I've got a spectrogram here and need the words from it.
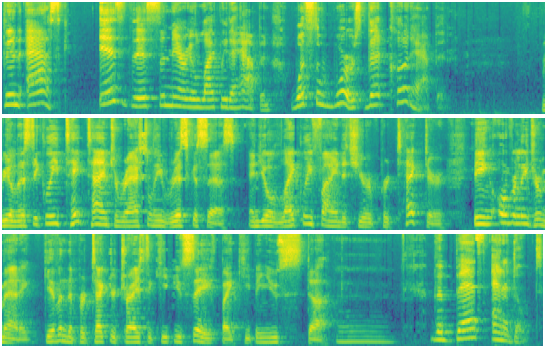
Then ask, is this scenario likely to happen? What's the worst that could happen? Realistically, take time to rationally risk assess, and you'll likely find it's your protector being overly dramatic, given the protector tries to keep you safe by keeping you stuck. Mm. The best antidote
